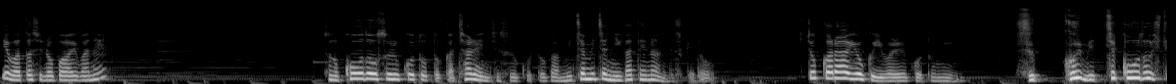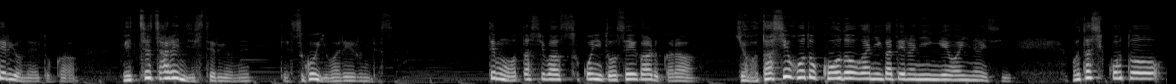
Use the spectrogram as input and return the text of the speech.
で私の場合はねその行動することとかチャレンジすることがめちゃめちゃ苦手なんですけど人からよく言われることに「すっごいめっちゃ行動してるよね」とか「めっちゃチャレンジしてるよね」ってすごい言われるんです。でも私はそこに土星があるからいや私ほど行動が苦手な人間はいないし私こと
